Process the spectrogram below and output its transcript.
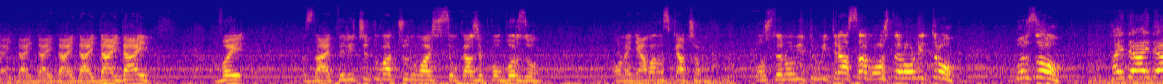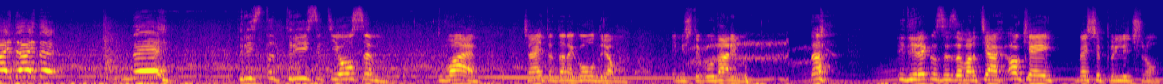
Дай, дай, дай, дай, дай, дай, дай! Въй, знаете ли, че това чудо май ще се окаже по-бързо? О, не, няма да скачам. Още едно нитро ми трябва само, още едно нитро! Бързо! Хайде, хайде, хайде, хайде! Не! 338! Това е. Чайте да не го удрям. Еми ще го ударим. И директно се завъртях. Окей, беше прилично.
